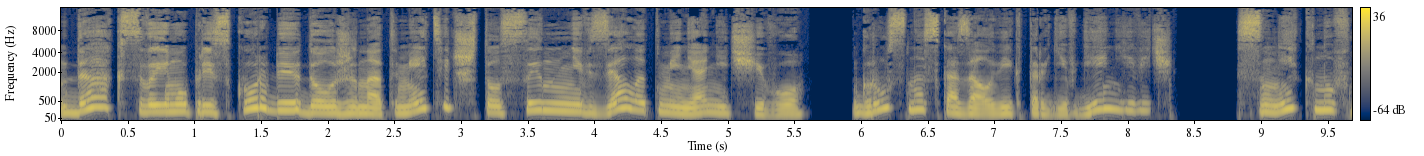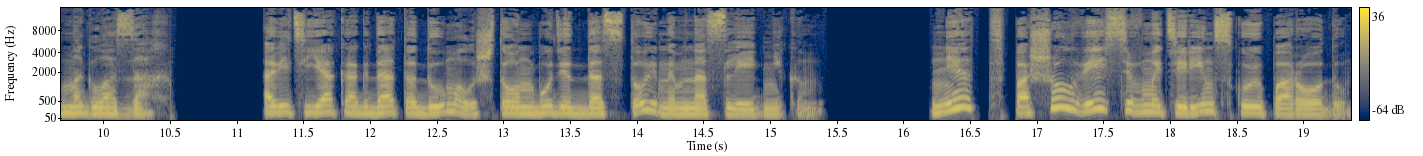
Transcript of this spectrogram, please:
«Да, к своему прискорбию должен отметить, что сын не взял от меня ничего», — грустно сказал Виктор Евгеньевич, сникнув на глазах. «А ведь я когда-то думал, что он будет достойным наследником. Нет, пошел весь в материнскую породу,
